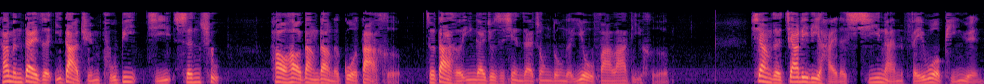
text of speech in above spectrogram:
他们带着一大群仆婢及牲畜，浩浩荡荡的过大河。这大河应该就是现在中东的幼发拉底河，向着加利利海的西南肥沃平原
